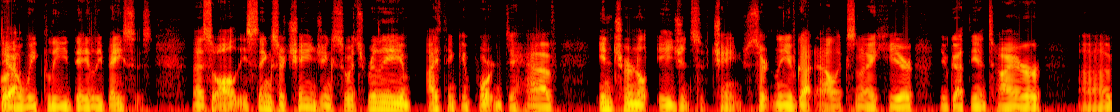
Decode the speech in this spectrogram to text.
on Yeah. a weekly, daily basis. Uh, so all these things are changing. So it's really, I think, important to have internal agents of change. Certainly, you've got Alex and I here. You've got the entire uh,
